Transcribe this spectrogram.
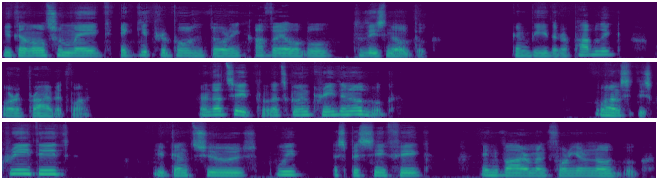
You can also make a Git repository available to this notebook. It can be either a public or a private one. And that's it. Let's go and create a notebook. Once it is created, you can choose with a specific environment for your notebook.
